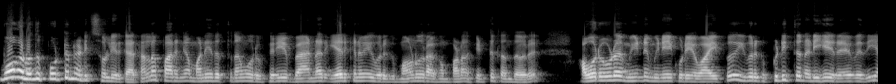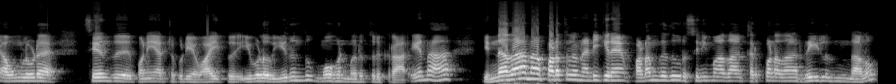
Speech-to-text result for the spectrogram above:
மோகன் வந்து பொட்டு நடித்து சொல்லியிருக்காரு. நல்லா பாருங்கள் மணிரத்னம் ஒரு பெரிய பேனர் ஏற்கனவே இவருக்கு மௌனராகம் படம் ஹிட்டு தந்தவர். அவரோட மீண்டும் இணையக்கூடிய வாய்ப்பு இவருக்கு பிடித்த நடிகை ரேவதி அவங்களோட சேர்ந்து பணியாற்றக்கூடிய வாய்ப்பு இவ்வளவு இருந்தும் மோகன் மறுத்திருக்கிறார். ஏன்னா என்னதான் நான் படத்தில் நடிக்கிறேன் படம்ங்கிறது ஒரு சினிமா தான் கற்பனை தான் ரீல் இருந்தாலும்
